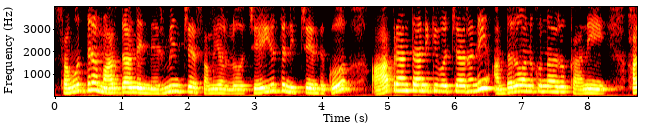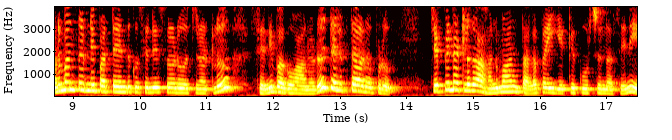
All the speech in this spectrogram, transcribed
సముద్ర మార్గాన్ని నిర్మించే సమయంలో చేయూతనిచ్చేందుకు ఆ ప్రాంతానికి వచ్చారని అందరూ అనుకున్నారు. కానీ హనుమంతుడిని పట్టేందుకు శనీశ్వరుడు వచ్చినట్లు శని భగవానుడు తెలుపుతాడు అప్పుడు చెప్పినట్లుగా హనుమాన్ తలపై ఎక్కి కూర్చున్న శని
